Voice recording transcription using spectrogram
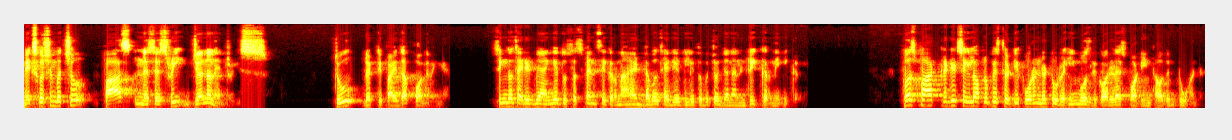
नेक्स्ट क्वेश्चन बच्चों. Pass necessary journal entries to rectify the following single sided भी आएँगे तो सस्पेंस से करना है. डबल साइडेड के लिए तो बच्चों जर्नल एंट्री करनी ही करनी first part credit sale of rupees thirty four hundred to Rahim was recorded as fourteen thousand two hundred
